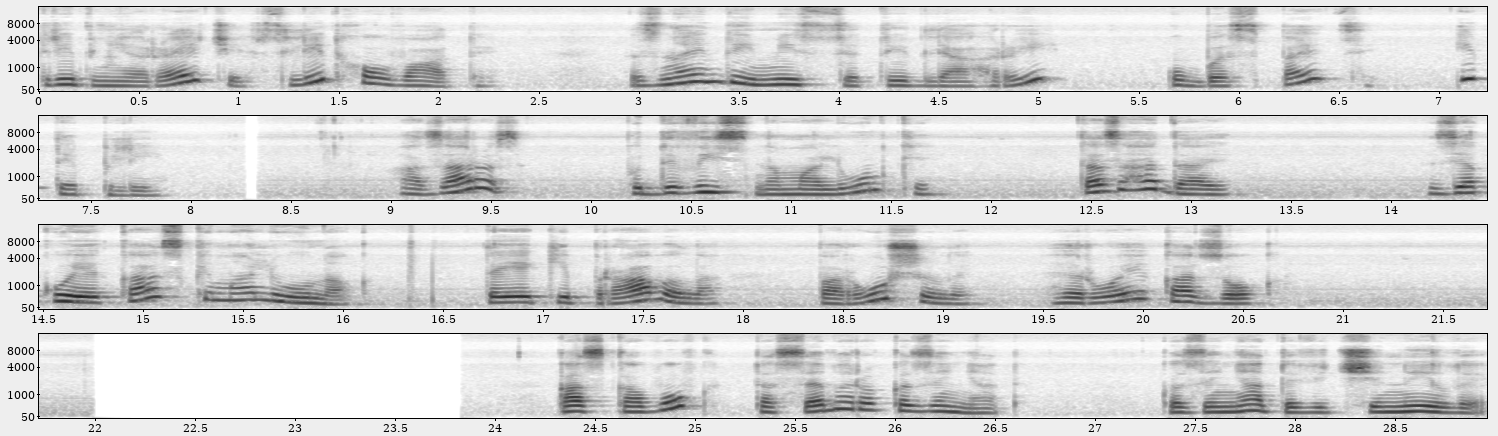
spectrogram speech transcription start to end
дрібні речі слід ховати. Знайди місце ти для гри у безпеці і теплі. А зараз подивись на малюнки та згадай, з якої казки малюнок та які правила порушили герої казок. Казка вовк та семеро козенят. Козенята відчинили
